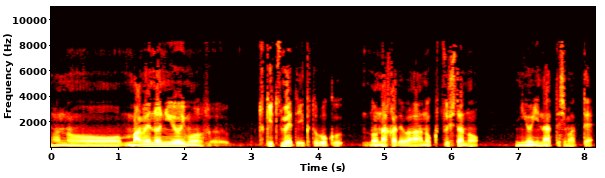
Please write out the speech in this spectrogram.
あのー、豆の匂いも突き詰めていくと僕の中ではあの靴下の匂いになってしまって、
